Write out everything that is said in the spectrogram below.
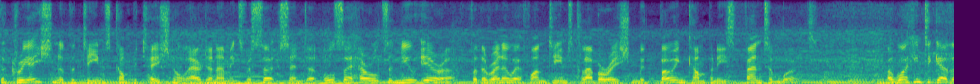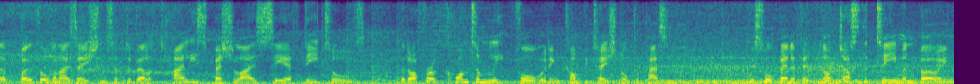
The creation of the team's Computational Aerodynamics Research Centre also heralds a new era for the Renault F1 team's collaboration with Boeing company's Phantom Works. By working together, both organisations have developed highly specialised CFD tools that offer a quantum leap forward in computational capacity this will benefit not just the team and Boeing,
